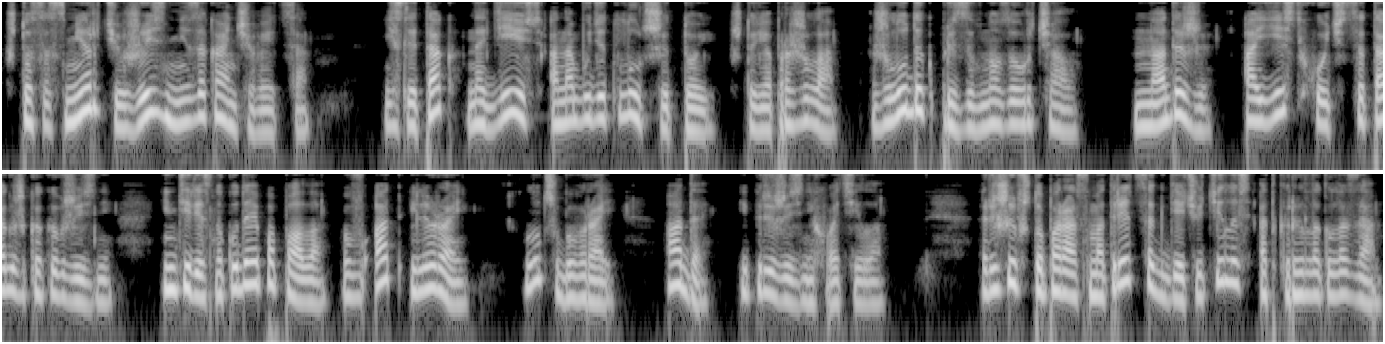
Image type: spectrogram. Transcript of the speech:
что со смертью жизнь не заканчивается? Если так, надеюсь, она будет лучше той, что я прожила. Желудок призывно заурчал. Надо же, А есть хочется так же, как и в жизни. Интересно, куда я попала? В ад или рай? Лучше бы в рай. Ада и при жизни хватило. Решив, что пора осмотреться, где очутилась, открыла глаза.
